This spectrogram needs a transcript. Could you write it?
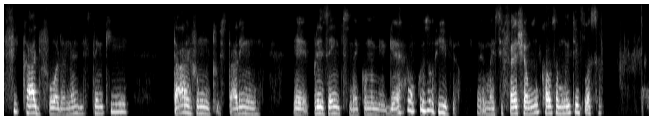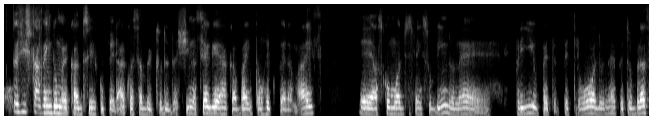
ficar de fora, né? Eles têm que estar juntos, estarem é, presentes na economia. Guerra é uma coisa horrível, né? mas se fecha um, causa muita inflação. Então, a gente está vendo o mercado se recuperar com essa abertura da China. Se a guerra acabar, então recupera mais. É, as commodities vêm subindo, né? Frio, pet petróleo, né? Petrobras.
